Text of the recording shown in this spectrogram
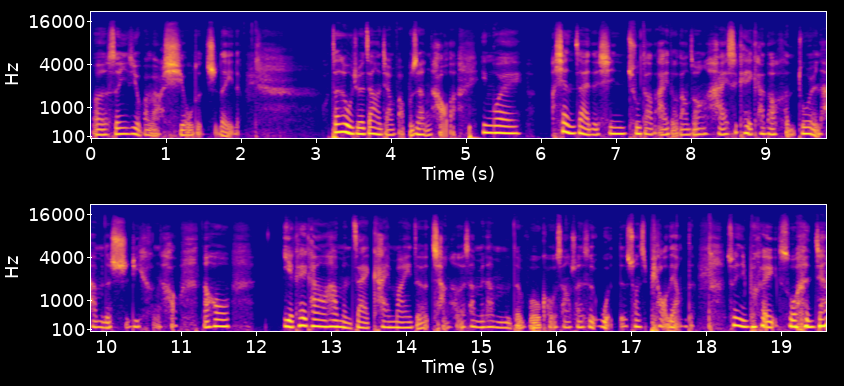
呃声音是有办法修的之类的。但是我觉得这样的讲法不是很好啊，因为现在的新出道的 idol 当中，还是可以看到很多人他们的实力很好，然后。也可以看到他们在开麦的场合上面，他们的 vocal 上算是稳的，算是漂亮的。所以你不可以说人家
